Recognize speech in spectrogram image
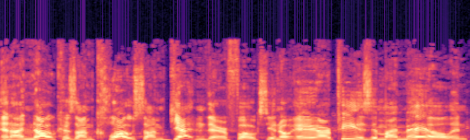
and I know because I'm close. I'm getting there, folks. You know, AARP is in my mail, and,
